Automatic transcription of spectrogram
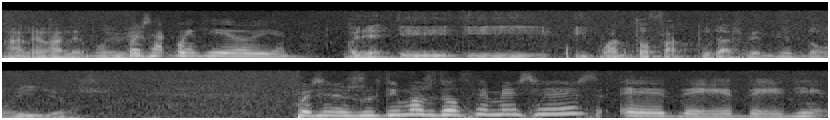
Vale, vale, muy bien. Pues ha coincidido bien. Oye, ¿y, y, y cuánto facturas vendiendo ovillos? Pues en los últimos 12 meses eh, de, de,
